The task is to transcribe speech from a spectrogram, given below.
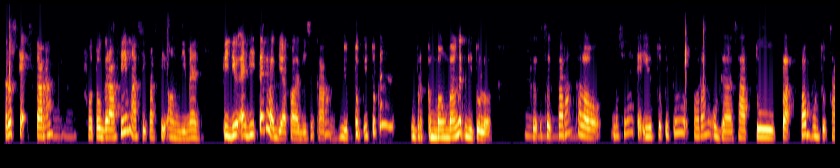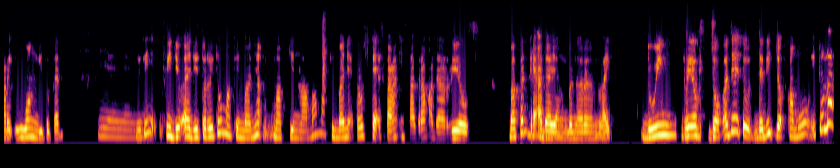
Terus kayak sekarang fotografi masih pasti on demand. Video editor lagi apalagi sekarang. YouTube itu kan berkembang banget gitu loh hmm. sekarang kalau maksudnya kayak YouTube itu orang udah satu platform untuk cari uang gitu kan. Iya, iya, iya. Jadi video editor itu makin banyak, makin lama makin banyak. Terus kayak sekarang Instagram ada Reels. Bahkan kayak hmm. ada yang beneran like doing Reels job aja itu. Jadi job kamu itulah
